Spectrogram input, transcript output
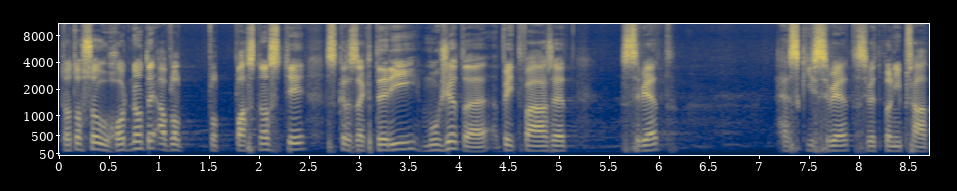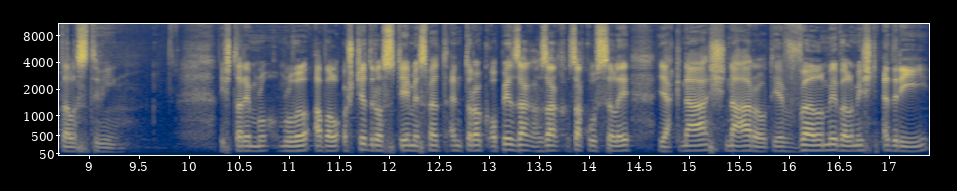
Toto jsou hodnoty a vlastnosti, skrze který můžete vytvářet svět, hezký svět, svět plný přátelství. Když tady mluvil Avel o štědrosti, my jsme tento rok opět zakusili, jak náš národ je velmi, velmi štědrý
